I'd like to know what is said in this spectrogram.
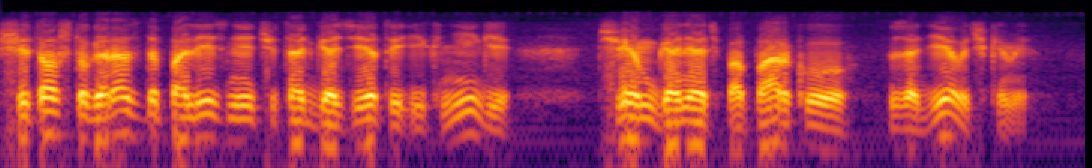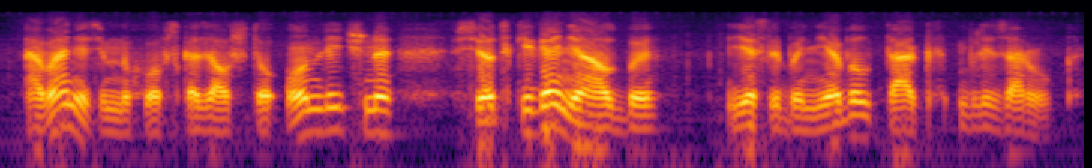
считал, что гораздо полезнее читать газеты и книги, чем гонять по парку за девочками, а Ваня Земнухов сказал, что он лично все-таки гонял бы, если бы не был так близорук.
